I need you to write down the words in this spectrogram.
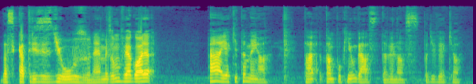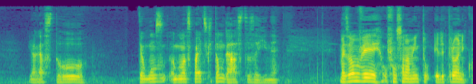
Das cicatrizes de uso, né? Mas vamos ver agora... Ah, e aqui também, ó. Tá, tá um pouquinho gasto, tá vendo? Nossa, pode ver aqui, ó. Já gastou tem alguns, algumas partes que estão gastas aí, né? Mas vamos ver o funcionamento eletrônico.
